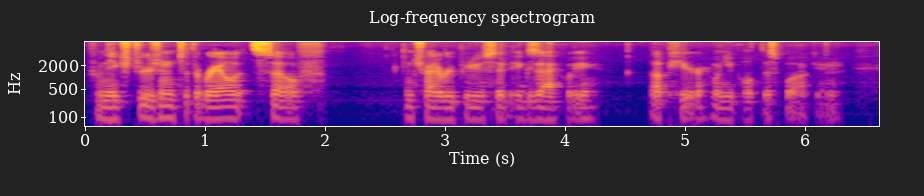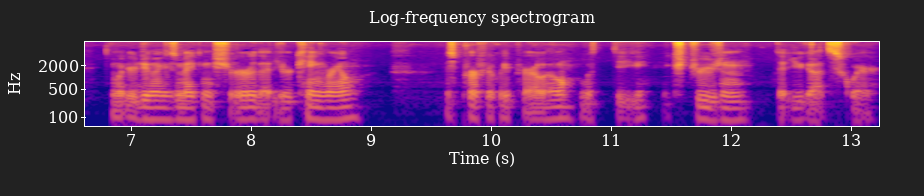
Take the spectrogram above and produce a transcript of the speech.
from the extrusion to the rail itself, and try to reproduce it exactly up here when you bolt this block in. And what you're doing is making sure that your king rail is perfectly parallel with the extrusion that you got square.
